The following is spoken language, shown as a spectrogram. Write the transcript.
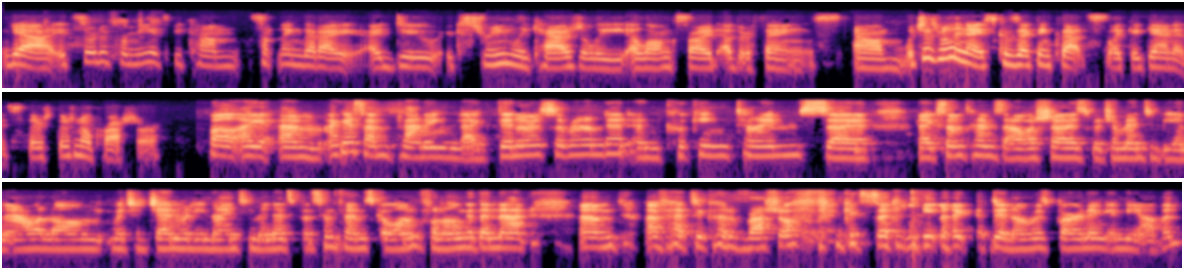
yeah, it's sort of for me it's become something that I I do extremely casually alongside other things. Um, which is really nice because I think that's like again it's there's there's no pressure. Well, I um I guess I'm planning like dinners around it and cooking times. So like sometimes our shows, which are meant to be an hour long, which are generally 90 minutes, but sometimes go on for longer than that. Um, I've had to kind of rush off because suddenly like the dinner was burning in the oven.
